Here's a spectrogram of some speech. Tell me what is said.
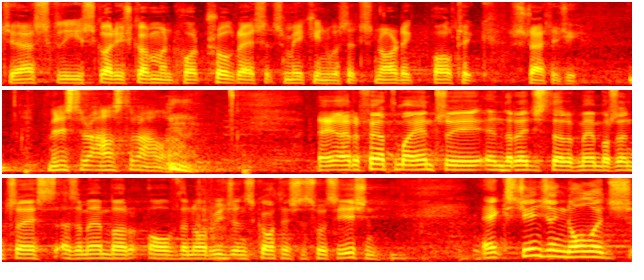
To ask the Scottish Government what progress it's making with its Nordic-Baltic strategy. Minister Alistair Allen. Uh, I refer to my entry in the Register of Members' Interests as a member of the Norwegian Scottish Association. Exchanging knowledge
